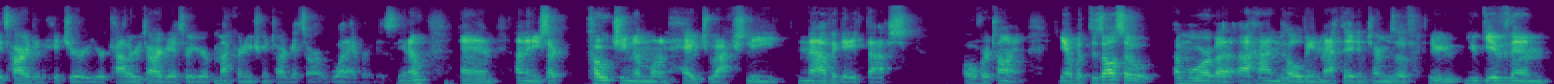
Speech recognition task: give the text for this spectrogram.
it's harder to hit your your calorie targets or your macronutrient targets or whatever it is, you know, um, and then you start coaching them on how to actually navigate that over time. You know, but there's also a more of a, a hand holding method in terms of you you give them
